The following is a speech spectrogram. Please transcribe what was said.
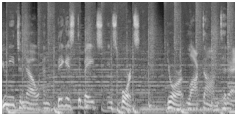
you need to know and biggest debates in sports. You're locked on today.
